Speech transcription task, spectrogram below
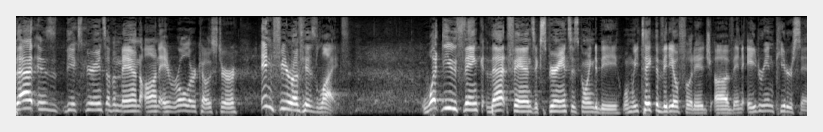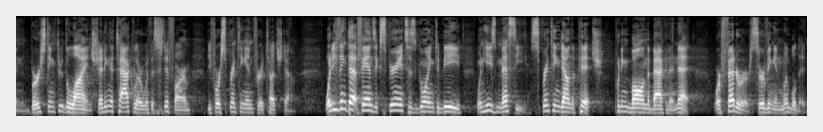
That is the experience of a man on a roller coaster in fear of his life. What do you think that fan's experience is going to be when we take the video footage of an Adrian Peterson bursting through the line, shedding a tackler with a stiff arm before sprinting in for a touchdown? What do you think that fan's experience is going to be when he's Messi sprinting down the pitch, putting the ball in the back of the net, or Federer serving in Wimbledon?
